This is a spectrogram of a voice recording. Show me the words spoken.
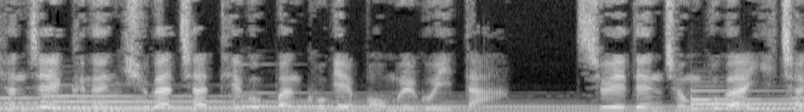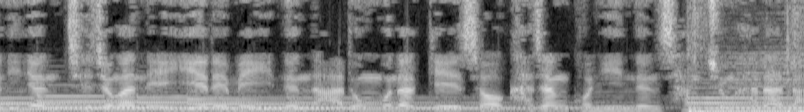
현재 그는 휴가차 태국 방콕에 머물고 있다. 스웨덴 정부가 2002년 제정한 ALMA는 아동문학계에서 가장 권위 있는 상 중 하나다.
